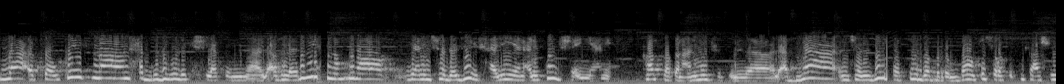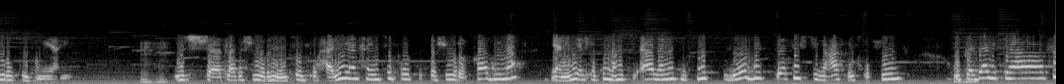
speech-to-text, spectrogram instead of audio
لا التوقيت ما نحدده لكش لكن الأغلبية هم يعني مشددين حاليا على كل شيء يعني خاصة عن منفذ الأبناء مشددين تصير قبل رمضان تشرف التسع شهور كلهم يعني. مش ثلاثة شهور اللي ينصرفوا حاليا حينصرفوا الست شهور القادمة. يعني هي الحكومة هسه أعلنت في نفس الوقت في اجتماعات بالخصوص وكذلك في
